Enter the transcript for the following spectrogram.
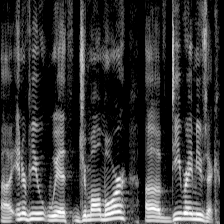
uh, interview with Jamal Moore of D Ray Music.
